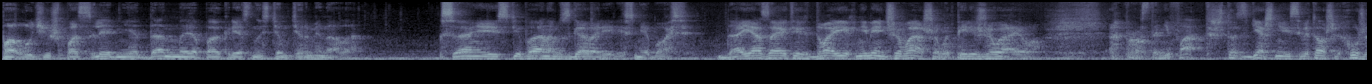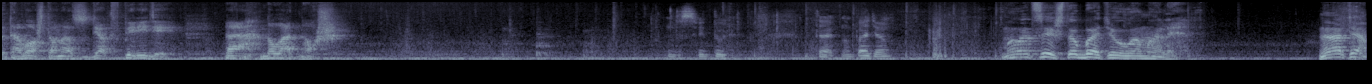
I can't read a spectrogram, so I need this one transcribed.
получишь последние данные по окрестностям терминала. С Аней и Степаном сговорились, небось. Да я за этих двоих не меньше вашего переживаю. Просто не факт, что здешние святоши хуже того, что нас ждет впереди. А, ну ладно уж. До свидули. Так, ну пойдем. Молодцы, что батю уломали. Ну, Артем,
